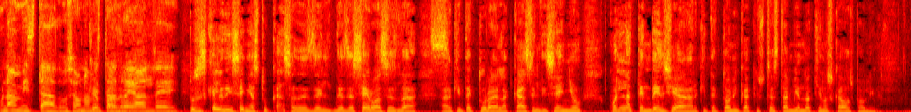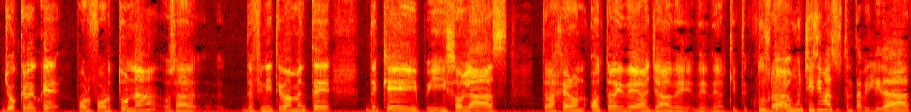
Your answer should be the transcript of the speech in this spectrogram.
una amistad, o sea, una Qué amistad padre. real de... Pues es que le diseñas tu casa desde, el- desde cero, haces la arquitectura de la casa, el diseño. ¿Cuál es la tendencia arquitectónica que ustedes están viendo aquí en Los Cabos, Paulina? Yo creo que por fortuna, o sea, definitivamente The Cape y Solaz trajeron otra idea ya de, de, de Justo, arquitectura. veo muchísima sustentabilidad,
